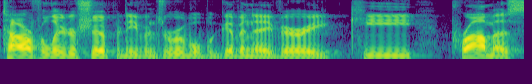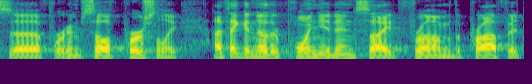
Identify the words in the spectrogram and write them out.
powerful leadership, and even Zerubbabel given a very key promise uh, for himself personally. I think another poignant insight from the prophet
